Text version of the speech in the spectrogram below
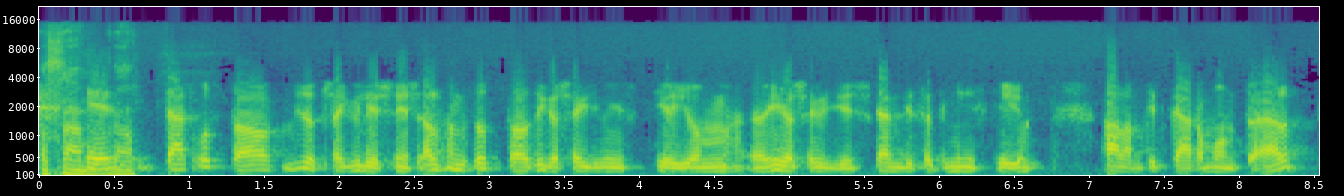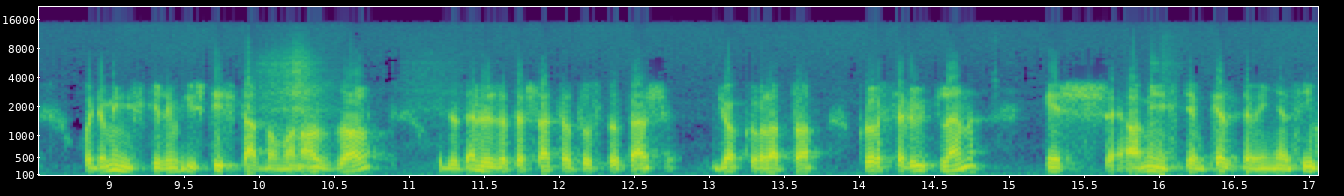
a számomra. É, tehát ott a bizottságülésén is elhangzott, az igazságügyi minisztérium, igazságügyi és rendészeti minisztérium államtitkára mondta el, hogy a minisztérium is tisztában van azzal, hogy az előzetes letartóztatás gyakorlata korszerűtlen, és a minisztérium kezdeményezi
